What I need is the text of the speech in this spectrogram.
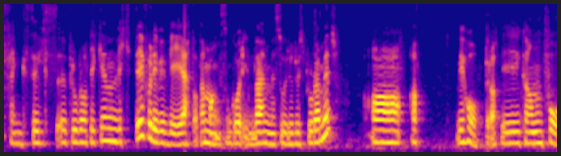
fengselsproblematikken viktig, fordi vi vet at det er mange som går inn der med store rusproblemer. Og at vi håper at vi kan få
